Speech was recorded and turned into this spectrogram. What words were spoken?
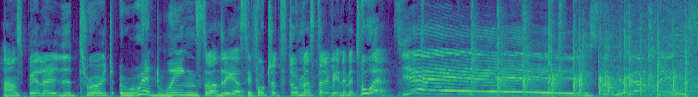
Han spelar i Detroit Red Wings och Andreas är fortsatt stormästare vinner med 2-1. Yay! Stort grattis!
